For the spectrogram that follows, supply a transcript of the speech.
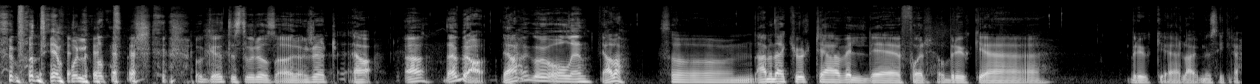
på demolåt. Og Gaute Storås har arrangert. Ja, Ja, det er bra. Ja. Det går jo all in. ja da. Så Nei, men det er kult. Jeg er veldig for å bruke, bruke livemusikere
